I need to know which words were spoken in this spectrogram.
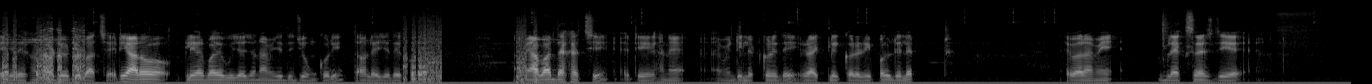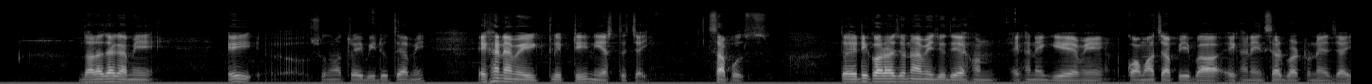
এই যে দেখুন অডিওটি পাচ্ছে এটি আরও ক্লিয়ারভাবে বোঝার জন্য আমি যদি জুম করি, তাহলে এই যে দেখুন, আমি আবার দেখাচ্ছি। এটি এখানে আমি ডিলিট করে দিই। রাইট ক্লিক করে রিপল ডিলিট এবার আমি ব্ল্যাক স্ল্যাশ দিয়ে ধরা যাক আমি এই, শুধুমাত্র এই ভিডিওতে আমি, এখানে আমি এই ক্লিপটি নিয়ে আসতে চাই। সাপোজ তো এটি করার জন্য আমি যদি এখন এখানে গিয়ে আমি কমা চাপি বা এখানে ইনসার্ট বাটনে যাই,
